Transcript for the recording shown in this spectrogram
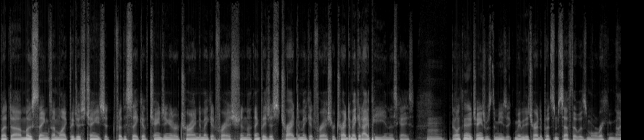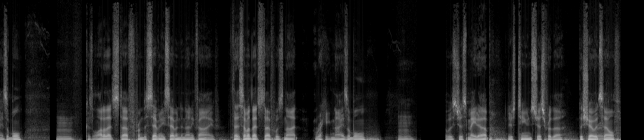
But uh, most things, I'm like, they just changed it for the sake of changing it or trying to make it fresh. And I think they just tried to make it fresh or tried to make it IP in this case. mm, The only thing they changed was the music. Maybe they tried to put some stuff that was more recognizable mm, because a lot of that stuff from the 77 to 95, that some of that stuff was not recognizable. mm, It was just made up, just tunes just for the, the show Right. itself.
